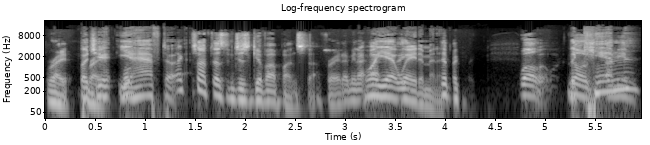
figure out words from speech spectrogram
right? But right. you you Well, have to. Microsoft doesn't just give up on stuff, right? I mean, I- Well, yeah. I- wait a minute. Typically, well, the no, kin. I mean,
